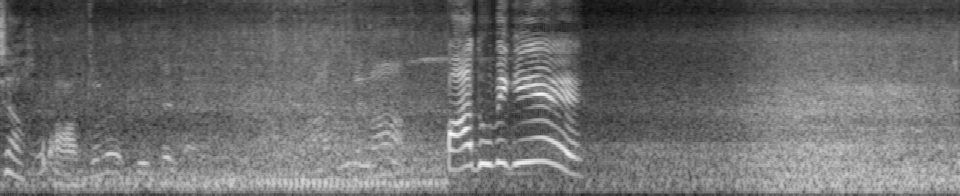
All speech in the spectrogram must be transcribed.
চা আসলে দেখে পা ধুবি গিয়ে। চ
